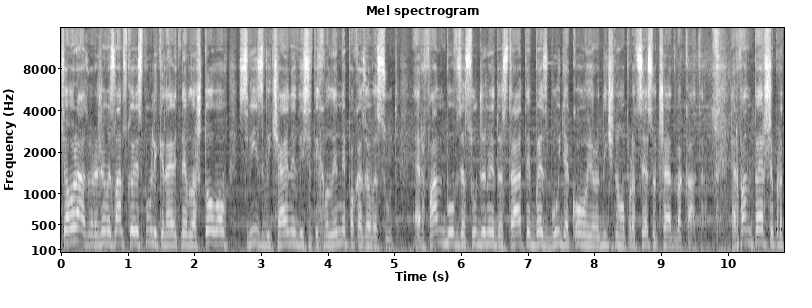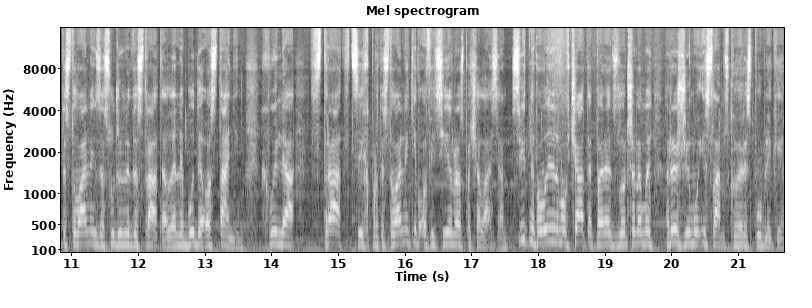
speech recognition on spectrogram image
Цього разу режим Ісламської республіки навіть не влаштовував свій звичайний 10-хвилинний показовий суд. Ерфан був засуджений до страти без будь-якого юридичного процесу чи адвоката. Ерфан перший протестувальник засуджений до страти, але не буде останнім. Хвиля страт цих протестувальників офіційно розпочалася. Світ не повинен мовчати перед злочинами режиму Ісламської республіки.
